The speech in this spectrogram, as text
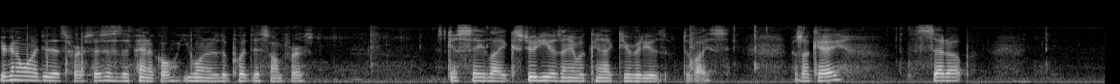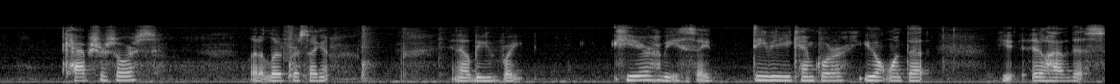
You're gonna want to do this first. This is the pinnacle. You wanted to put this on first just say like studios and it would connect your video device. Press OK. Set up capture source. Let it load for a second. And it'll be right here. It'll be say DVD camcorder. You don't want that. You, it'll have this.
